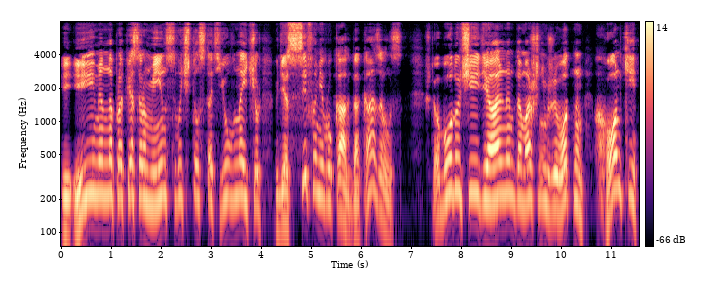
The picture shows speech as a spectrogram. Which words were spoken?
И именно профессор Минс вычитал статью в Nature, где с цифрами в руках доказывалось, что, будучи идеальным домашним животным, Хонки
